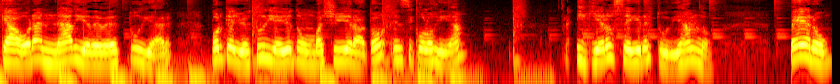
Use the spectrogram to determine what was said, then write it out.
que ahora nadie debe estudiar porque yo estudié, yo tengo un bachillerato en psicología y quiero seguir estudiando. Pero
